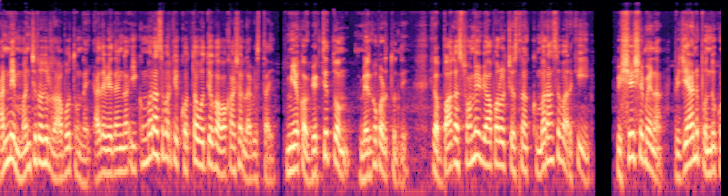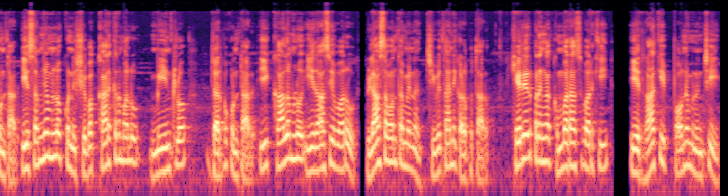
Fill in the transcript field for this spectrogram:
అన్ని మంచి రోజులు రాబోతున్నాయి. అదేవిధంగా ఈ కుంభరాశి వారికి కొత్త ఉద్యోగ అవకాశాలు లభిస్తాయి. మీ యొక్క వ్యక్తిత్వం మెరుగుపడుతుంది. ఇక భాగస్వామ్య వ్యాపారాలు చేస్తున్న కుంభరాశి వారికి విశేషమైన విజయాన్ని పొందుకుంటారు. ఈ సమయంలో కొన్ని శుభ కార్యక్రమాలు మీ ఇంట్లో జరుపుకుంటారు. ఈ కాలంలో ఈ రాశి వారు విలాసవంతమైన జీవితాన్ని గడుపుతారు. కెరీర్ పరంగా కుంభరాశి వారికి ఈ రాఖీ పౌర్ణమి నుంచి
